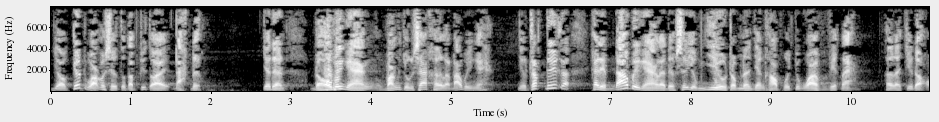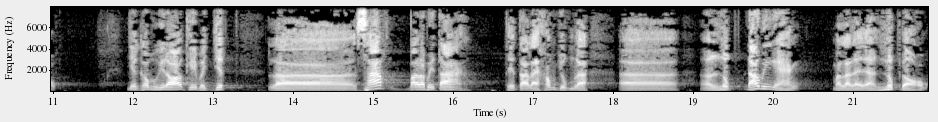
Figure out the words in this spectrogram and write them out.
do kết quả của sự tu tập trí tuệ đạt được. Cho nên độ bí ngạn vẫn chuẩn xác hơn là đáo bí ngạn nhưng rất tiếc á, khái niệm đáo bị ngạn là được sử dụng nhiều trong nền văn học của trung hoa và việt nam hơn là chữ độ. Nhưng không khi đó khi mà dịch là sát baramita thì ta lại không dùng là à, à lục đáo bí ngạn mà là lại là lục độ.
